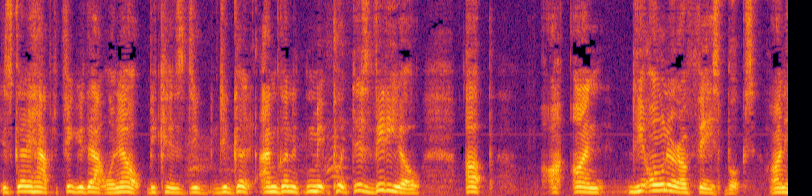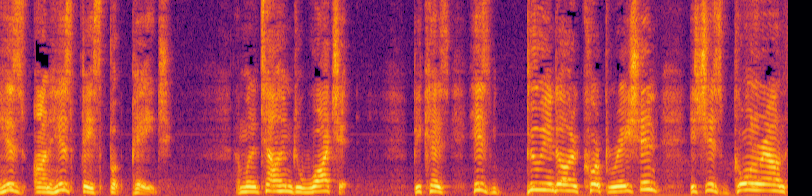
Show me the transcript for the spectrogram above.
is going to have to figure that one out because they're, they're I'm going to put this video up on the owner of Facebook's on his on his Facebook page. I'm going to tell him to watch it because his billion dollar corporation is just going around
